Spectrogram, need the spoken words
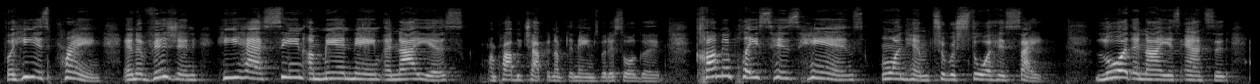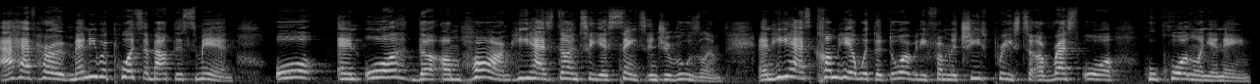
for he is praying. In a vision, he has seen a man named Ananias. I'm probably chopping up the names, but it's all good. Come and place his hands on him to restore his sight. Lord Ananias answered, I have heard many reports about this man all and all the um, harm he has done to your saints in Jerusalem. And he has come here with authority from the chief priest to arrest all who call on your name.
